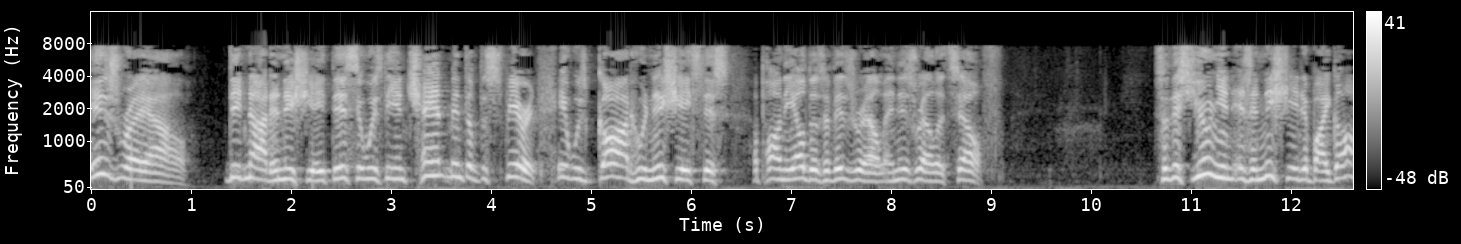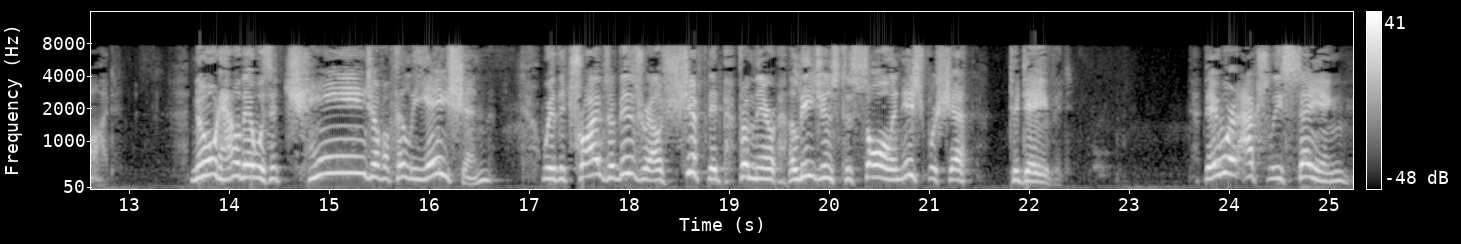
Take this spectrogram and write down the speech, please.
Israel did not initiate this. It was the enchantment of the Spirit. It was God who initiates this upon the elders of Israel and Israel itself. So this union is initiated by God. Note how there was a change of affiliation where the tribes of Israel shifted from their allegiance to Saul and Ishbosheth to David. They were actually saying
